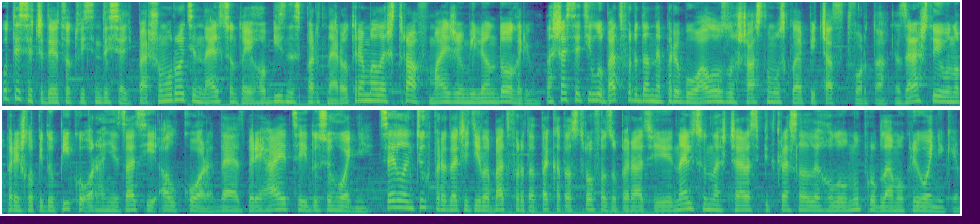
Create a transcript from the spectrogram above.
У 1981 році Нельсон та його бізнес-партнер отримали штраф майже в мільйон доларів. На щастя, тіло Бетфорда не перебувало у злощасному склепі Частфорта. Зрештою, воно перейшло під опіку організації Алкор, де зберігається і до сьогодні. Цей ланцюг передачі тіла Бетфорда та катастрофа з операцією Нельсона ще раз підкреслили головну проблему кріоніки.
